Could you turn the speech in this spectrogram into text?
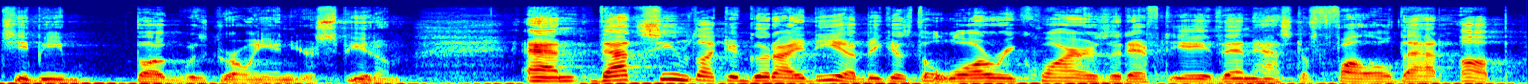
TB bug was growing in your sputum. And that seems like a good idea because the law requires that FDA then has to follow that up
